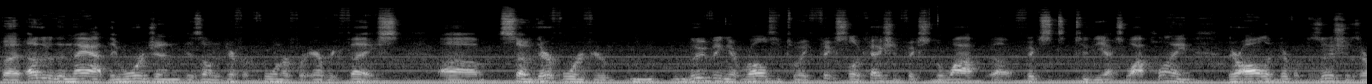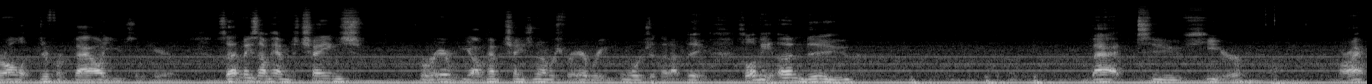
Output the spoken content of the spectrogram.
But other than that, the origin is on a different corner for every face. Uh, so therefore, if you're moving it relative to a fixed location, fixed to the y, uh, fixed to the xy plane, they're all at different positions. They're all at different values in here. So that means I'm having to change for every. You know, I'm having to change numbers for every origin that I do. So let me undo back to here. All right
